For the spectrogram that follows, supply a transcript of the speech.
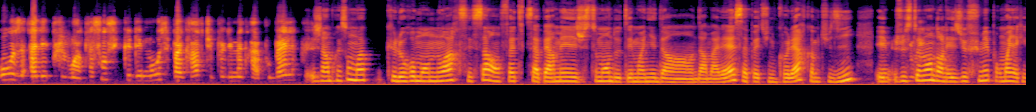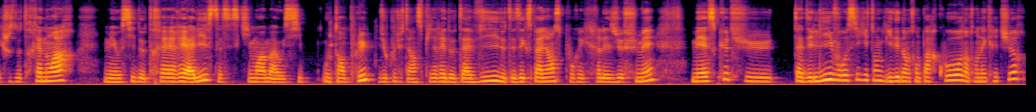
Ose aller plus loin. De toute façon, c'est que des mots, c'est pas grave, tu peux les mettre à la poubelle. J'ai l'impression, moi, que le roman noir, c'est ça, en fait. Ça permet justement de témoigner d'un malaise, ça peut être une colère, comme tu dis. Et justement, dans Les yeux fumés, pour moi, il y a quelque chose de très noir, mais aussi de très réaliste. C'est ce qui, moi, m'a aussi autant plu. Du coup, tu t'es inspiré de ta vie, de tes expériences pour écrire Les yeux fumés. Mais est-ce que tu as des livres aussi qui t'ont guidé dans ton parcours, dans ton écriture?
